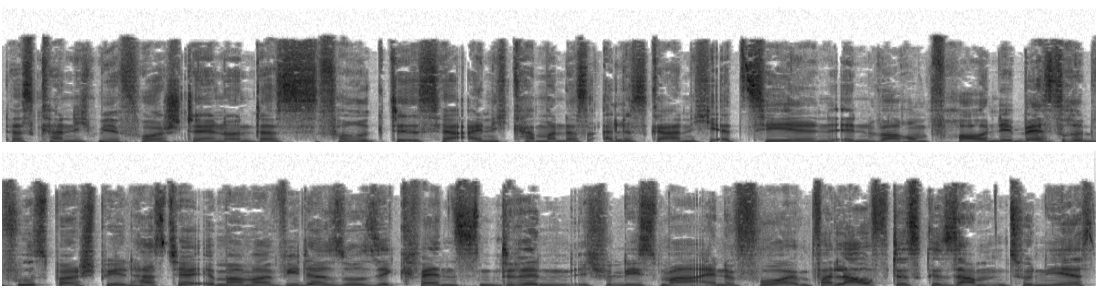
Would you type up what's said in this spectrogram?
Das kann ich mir vorstellen. Und das Verrückte ist ja, eigentlich kann man das alles gar nicht erzählen. In Warum Frauen den besseren Fußball spielen, hast du ja immer mal wieder so Sequenzen drin. Ich lese mal eine vor. Im Verlauf des gesamten Turniers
